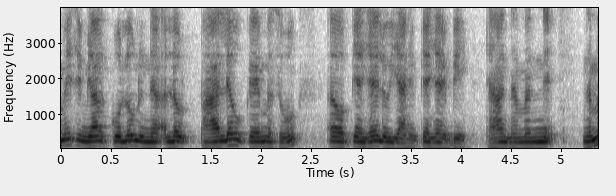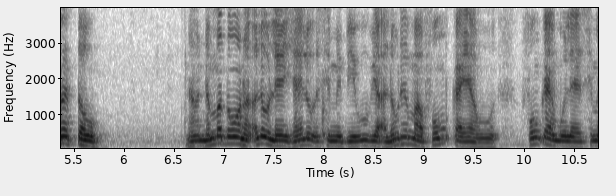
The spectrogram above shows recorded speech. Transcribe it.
မိတ်ဆွေများကိုလုံးနေတဲ့အလုပ်ဘာလုပ်ကဲမဆိုအဲ့ပြန်ရိုက်လို့ရရင်ပြန်ရိုက်ပြီးဒါနံပါတ်1နံပါတ်3နော်နံပါတ်3ကတော့အဲ့လိုလဲရိုက်လို့အဆင်မပြေဘူးဗျအလုပ်ထဲမှာဖုန်းကန်ရအောင်ဖုန်းကန်မှုလဲအဆင်မ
